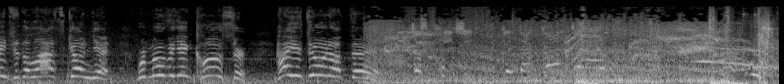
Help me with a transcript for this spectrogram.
Range of the last gun yet! We're moving in closer! How you doing up there? Just peachy. Get that gun down!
